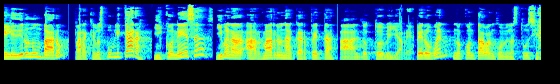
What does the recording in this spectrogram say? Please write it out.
que le dieron un varo para que los publicara. Y con esas iban a armarle una carpeta al doctor Villarreal. Pero bueno, no contaban con la astucia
